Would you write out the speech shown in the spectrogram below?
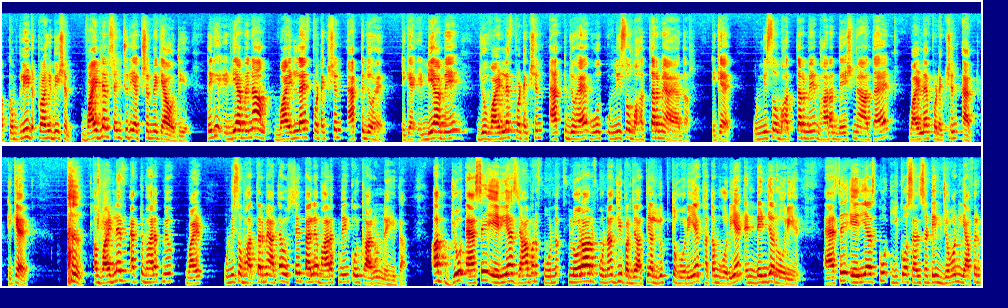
अब complete prohibition wildlife sanctuary action में क्या होती है? देखिए इंडिया में ना वाइल्ड लाइफ प्रोटेक्शन एक्ट जो है, ठीक है इंडिया में जो वाइल्ड लाइफ प्रोटेक्शन एक्ट जो है, वो उन्नीस में आया था, ठीक है? उन्नीस में भारत देश में आता है वाइल्ड लाइफ प्रोटेक्शन एक्ट ठीक है? अब वाइल्ड लाइफ एक्ट भारत में उन्नीस में आता है, उससे पहले भारत में कोई कानून नहीं था। अब जो ऐसे एरियाज़ जहाँ पर फ्लोरा और फोना की प्रजातियाँ लुप्त हो रही है, खत्म हो रही है एंडेंजर हो रही है, ऐसे एरियाज़ को इको सेंसिटिव जोन या फिर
